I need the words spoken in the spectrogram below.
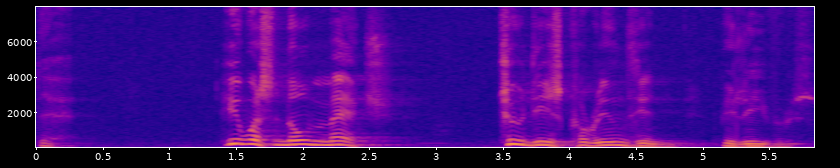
there. He was no match to these Corinthian believers.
